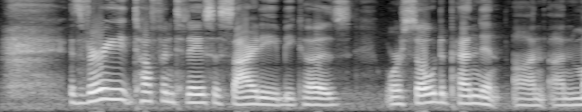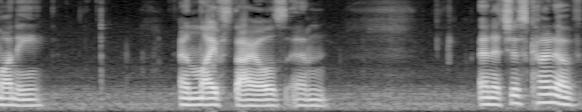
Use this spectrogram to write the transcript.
it's very tough in today's society because we're so dependent on on money and lifestyles and and it's just kind of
